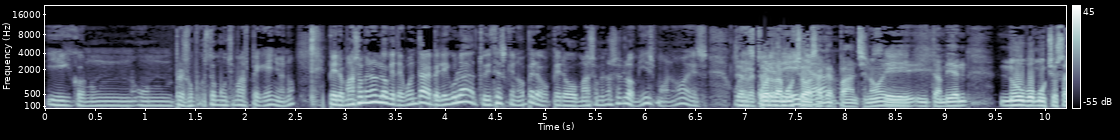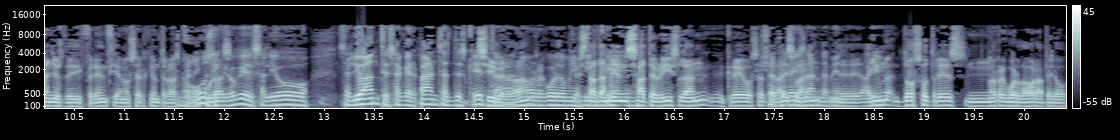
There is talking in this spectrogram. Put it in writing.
y con un, un presupuesto mucho más pequeño, ¿no? Pero más o menos lo que te cuenta la película, tú dices que no, pero, pero más o menos es lo mismo, ¿no? Es Te recuerda mucho a Sucker Punch, ¿no? sí. Y, y también no hubo muchos años de diferencia, ¿no, Sergio, entre las no, sí, películas? creo que salió salió antes Sucker Punch, antes que esta, Sí, ¿verdad? no recuerdo muy Está también que- Sutter Island, creo, Sutter, Island. Island también, Eh, hay una- dos o tres, no recuerdo ahora, pero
